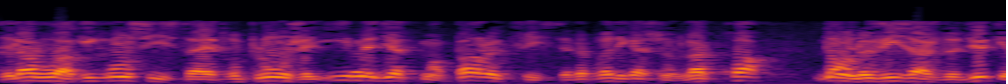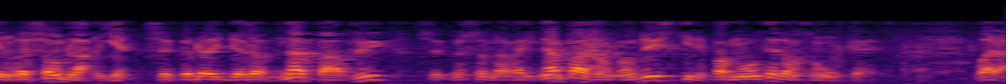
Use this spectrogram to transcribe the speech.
c'est la voie qui consiste à être plongé immédiatement par le Christ et la prédication de la croix dans le visage de Dieu qui ne ressemble à rien. Ce que l'œil de l'homme n'a pas vu, ce que son oreille n'a pas entendu, ce qui n'est pas monté dans son cœur. Voilà.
